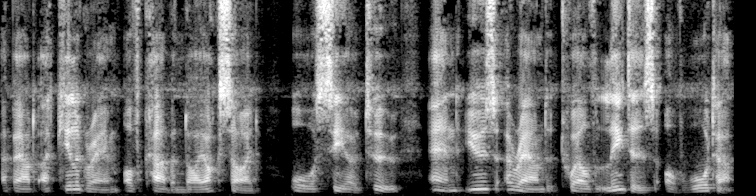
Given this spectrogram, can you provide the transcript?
about a kilogram of carbon dioxide, or CO2, and use around 12 litres of water.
